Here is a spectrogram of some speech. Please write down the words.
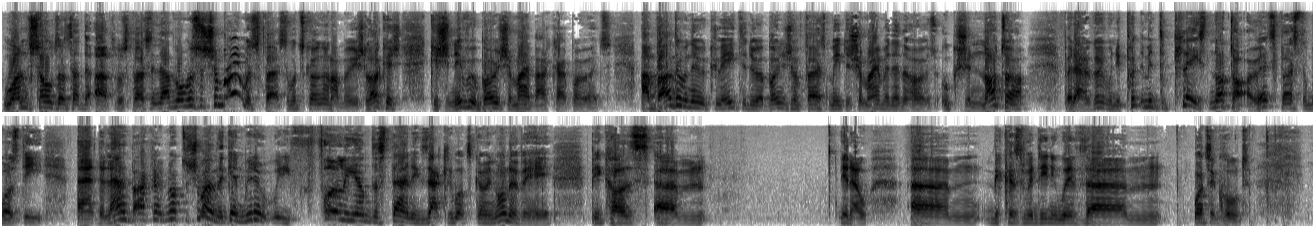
One told us that the earth was first, and the other one was the Shemayim was first. So what's going on? Amarish Lakish, Kishinivru Boris Shemayim Barkak Boretz. Avada, when they were created, the Rabbanishim first made the Shemayim and then the Oretz. Ukshinota, but when you put them into place, not Oretz, first there was the uh, the land Barkak, not the Shemayim. Again, we don't really fully understand exactly what's going on over here because. Um, you know, um, because we're dealing with um, what's it called?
